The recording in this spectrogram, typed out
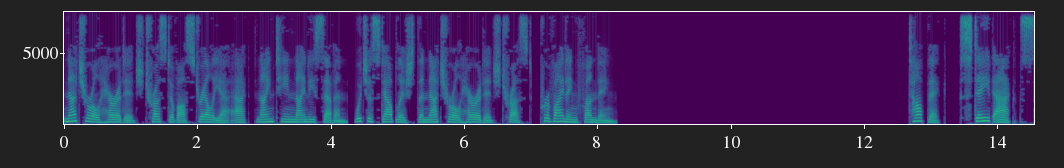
Natural Heritage Trust of Australia Act 1997, which established the Natural Heritage Trust, providing funding. State acts.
